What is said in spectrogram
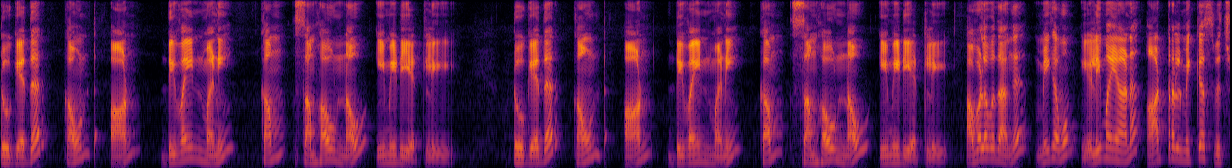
together count on divine money come somehow now immediately together count on divine money come somehow now immediately அவ்வளவுதாங்க. மிகவும் எளிமையான ஆற்றல் மிக்க ஸ்விட்ச்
